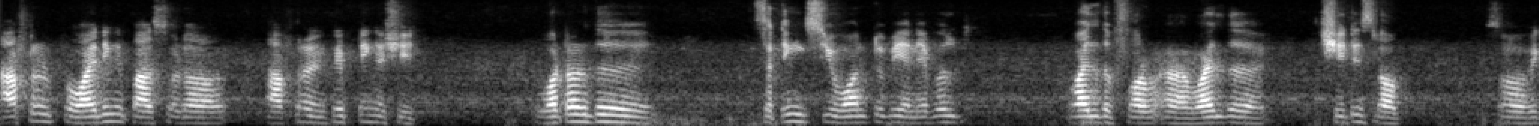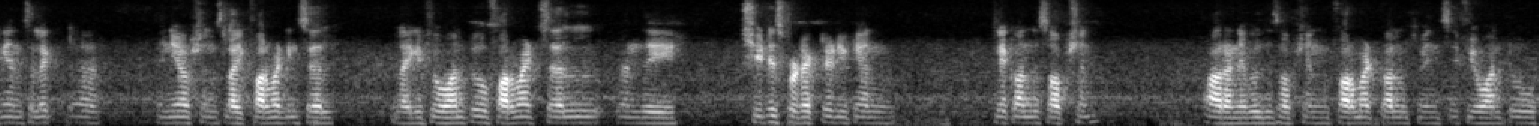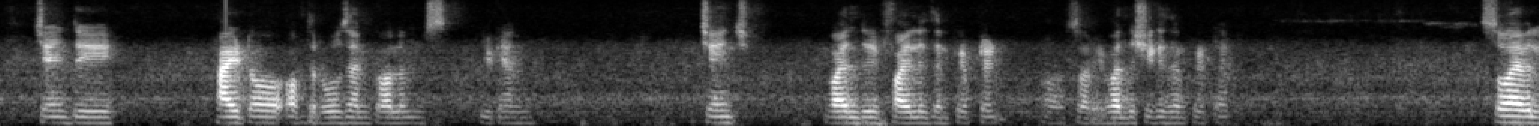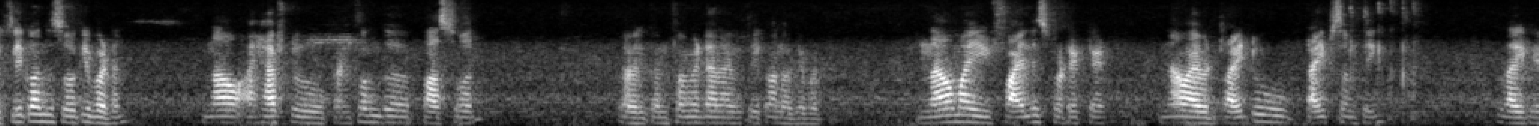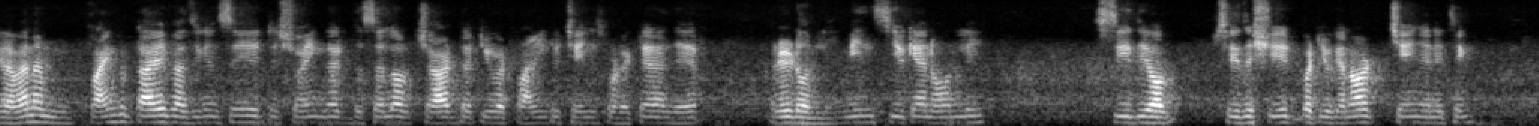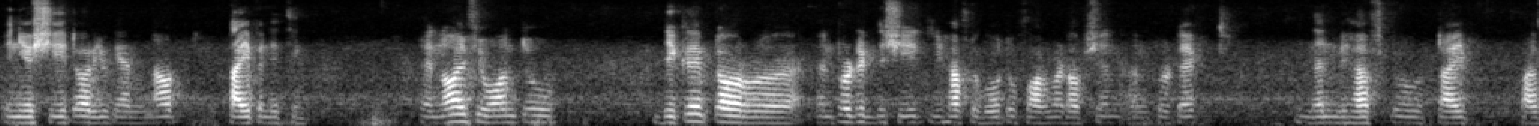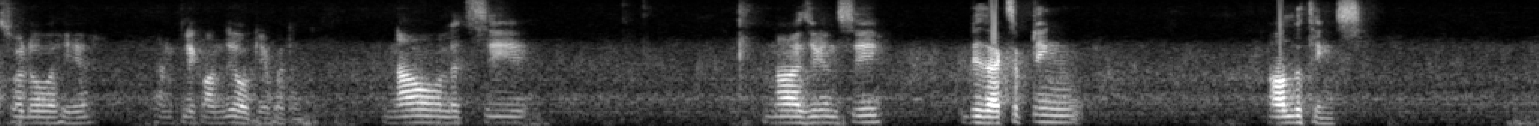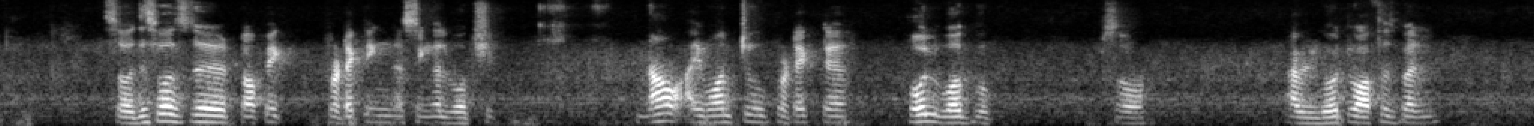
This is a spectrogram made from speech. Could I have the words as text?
after providing a password or after encrypting a sheet what are the settings you want to be enabled while the for uh, while the sheet is logged so we can select uh, any options like formatting cell. Like if you want to format cell when the sheet is protected you can click on this option or enable this option. Format columns means if you want to change the height of the rows and columns you can change while the file is encrypted. Oh, sorry while the sheet is encrypted. So I will click on this OK button now I have to confirm the password. I will confirm it and I will click on OK button. Now my file is protected. Now I will try to type something. Like uh, when I'm trying to type as you can see it is showing that the cell or chart that you are trying to change is protected and there read only. Means you can only see the see the sheet but you cannot change anything in your sheet or you cannot type anything. And now if you want to decrypt or uh, unprotect the sheet you have to go to format option and protect. And then we have to type password over here and click on the ok button. Now let's see. Now as you can see it is accepting all the things. So this was the topic protecting a single worksheet. Now I want to protect a whole workbook. So I will go to office button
